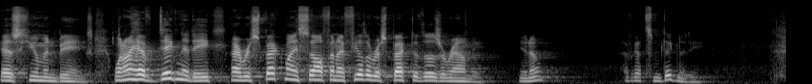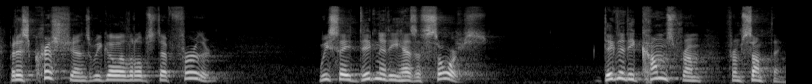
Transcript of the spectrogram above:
as human beings. When I have dignity, I respect myself and I feel the respect of those around me. You know? I've got some dignity. But as Christians, we go a little step further. We say dignity has a source. Dignity comes from, from something.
